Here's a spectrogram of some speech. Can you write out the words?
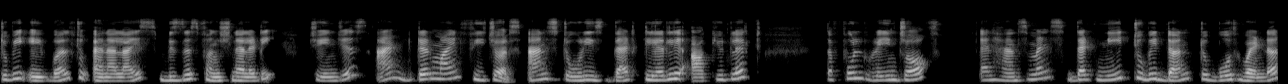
to be able to analyze business functionality changes and determine features and stories that clearly articulate the full range of enhancements that need to be done to both vendor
